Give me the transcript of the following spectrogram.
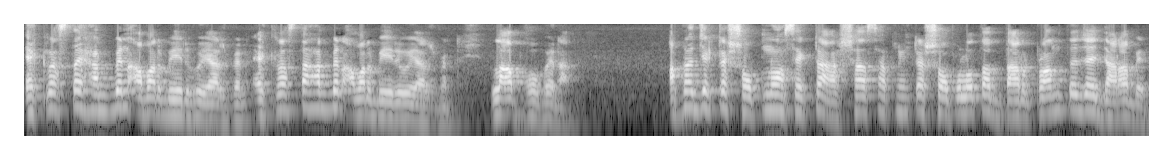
এক রাস্তায় হাঁটবেন, আবার বের হয়ে আসবেন। এক রাস্তায় হাঁটবেন, আবার বের হয়ে আসবেন। লাভ হবে না। আপনার যে একটা স্বপ্ন আছে, একটা আশা আছে, আপনি একটা সফলতার দ্বার প্রান্তে যাই দাঁড়াবেন,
